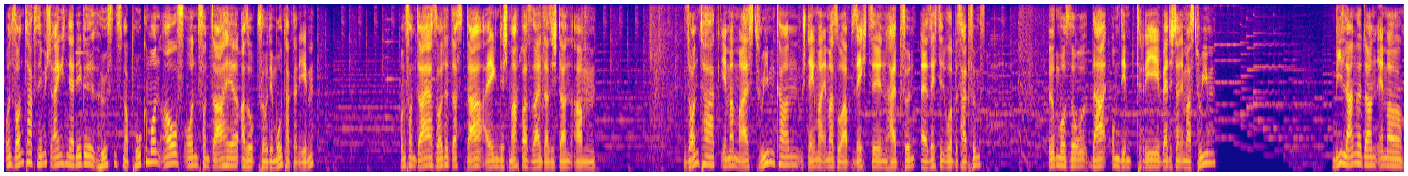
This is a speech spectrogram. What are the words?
Und sonntags nehme ich eigentlich in der Regel höchstens noch Pokémon auf und von daher, also für den Montag dann eben. Und von daher sollte das da eigentlich machbar sein, dass ich dann am Sonntag immer mal streamen kann. Ich denke mal immer so ab 16, halb 5, äh, 16 Uhr bis halb 5 Irgendwo so da um den Dreh werde ich dann immer streamen. Wie lange dann immer,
